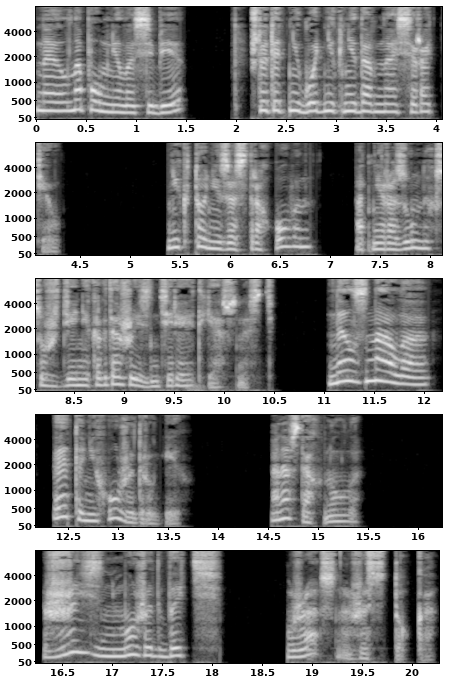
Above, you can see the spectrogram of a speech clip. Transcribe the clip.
Нелл напомнила себе, что этот негодник недавно осиротел. Никто не застрахован от неразумных суждений, когда жизнь теряет ясность. Нелл знала, это не хуже других. Она вздохнула. Жизнь может быть ужасно жестока.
